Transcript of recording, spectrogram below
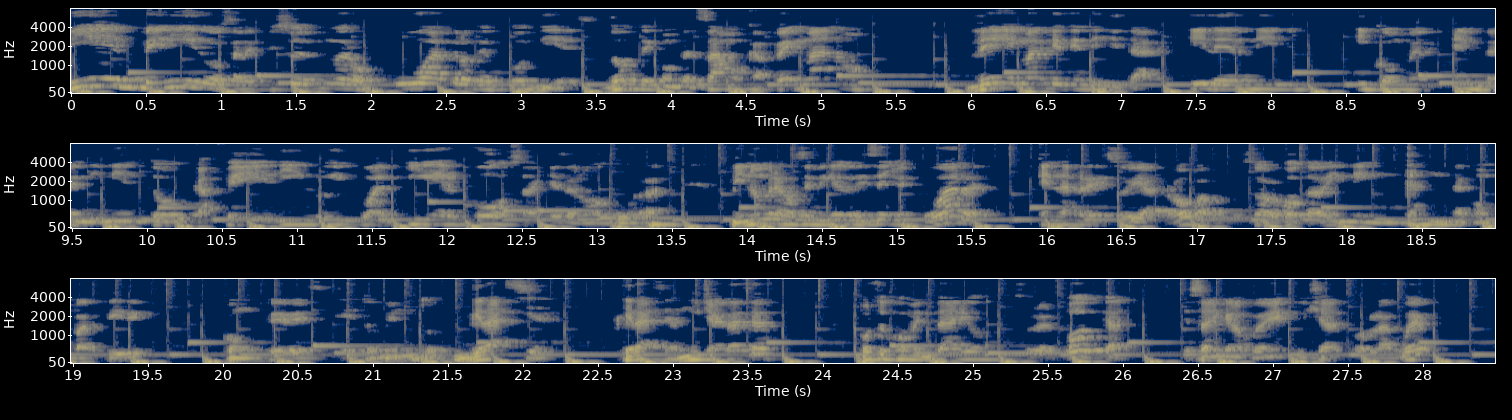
Bienvenidos al episodio número 4 de Pod 10, donde conversamos café en mano de marketing digital, e-learning, e-commerce, emprendimiento, café, libro y cualquier cosa que se nos ocurra. Mi nombre es José Miguel Diseño Escobar, en las redes soy arroba profesor JB y me encanta compartir con ustedes estos minutos. Gracias, gracias, muchas gracias por sus comentarios sobre el podcast. Ya saben que nos pueden escuchar por la web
